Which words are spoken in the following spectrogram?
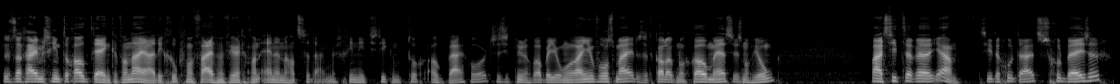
Dus dan ga je misschien toch ook denken van, nou ja, die groep van 45 van Ennen had ze daar misschien niet stiekem toch ook bij gehoord. Ze zit nu nog wel bij Jong Oranje volgens mij, dus het kan ook nog komen, hè. ze is nog jong. Maar het ziet er, eh, ja, het ziet er goed uit, ze is goed bezig.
